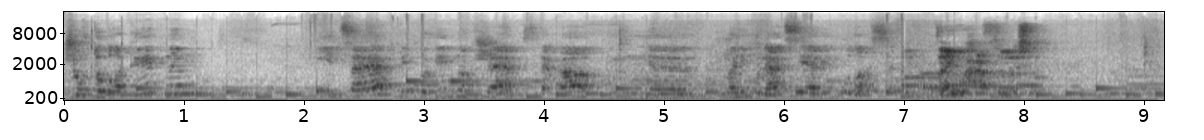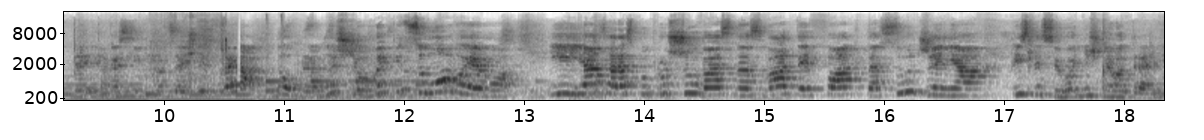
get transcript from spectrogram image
жовто-блакитним, і це відповідно вже така е, маніпуляція відбулася. They will have to listen. Декілька слів про цей дисплей. Так, добре, ну що, ми підсумовуємо. І я зараз попрошу вас назвати факт та судження після сьогоднішнього тренінгу.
